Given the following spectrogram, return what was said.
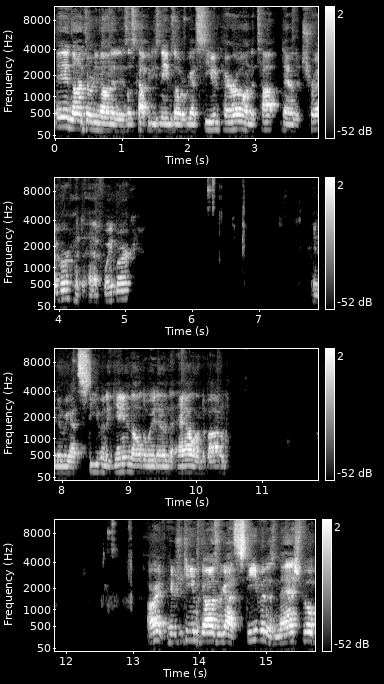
And 9.39 it is. Let's copy these names over. We got Stephen Perro on the top down to Trevor at the halfway mark. And then we got Stephen again all the way down to Al on the bottom. All right, here's your teams, guys. We got Steven is Nashville,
